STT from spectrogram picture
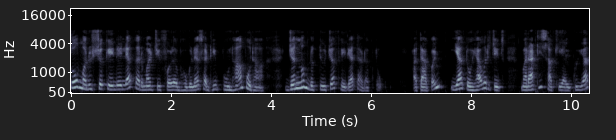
तो मनुष्य केलेल्या कर्माची फळं भोगण्यासाठी पुन्हा पुन्हा जन्ममृत्यूच्या फेऱ्यात अडकतो. आता आपण या दोह्यावरचीच मराठी साखी ऐकूयात.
